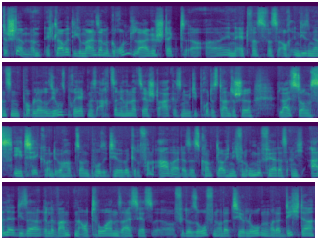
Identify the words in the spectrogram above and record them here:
Das stimmt. Und ich glaube, die gemeinsame Grundlage steckt äh, in etwas, was auch in diesen ganzen Popularisierungsprojekten des 18. Jahrhunderts sehr stark ist, nämlich die protestantische Leistungsethik und überhaupt so ein positiver Begriff von Arbeit. Also es kommt, glaube ich, nicht von ungefähr, dass eigentlich alle dieser relevanten Autoren, sei es jetzt äh, Philosophen oder Theologen oder Dichter,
